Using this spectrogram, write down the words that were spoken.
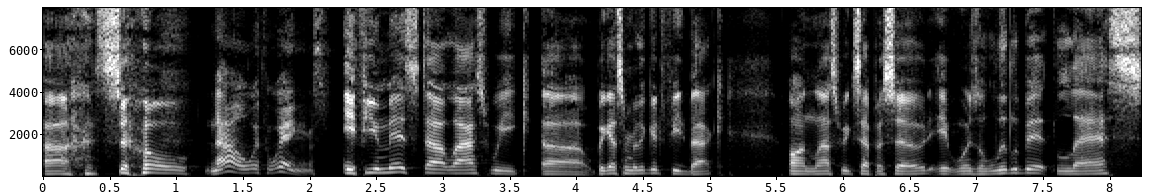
Uh, so Now with wings. if you missed uh, last week, uh, we got some really good feedback on last week's episode. It was a little bit less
